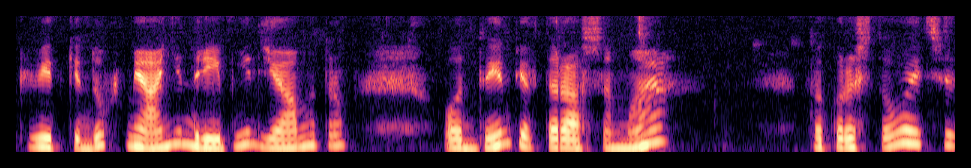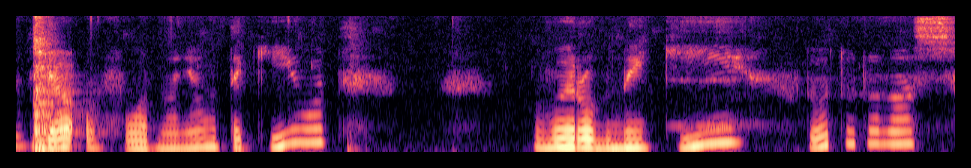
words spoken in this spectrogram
квітки духмяні, дрібні, діаметром 1-1,5 см. Використовується для оформлення. Ось такі от виробники. Хто тут у нас?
